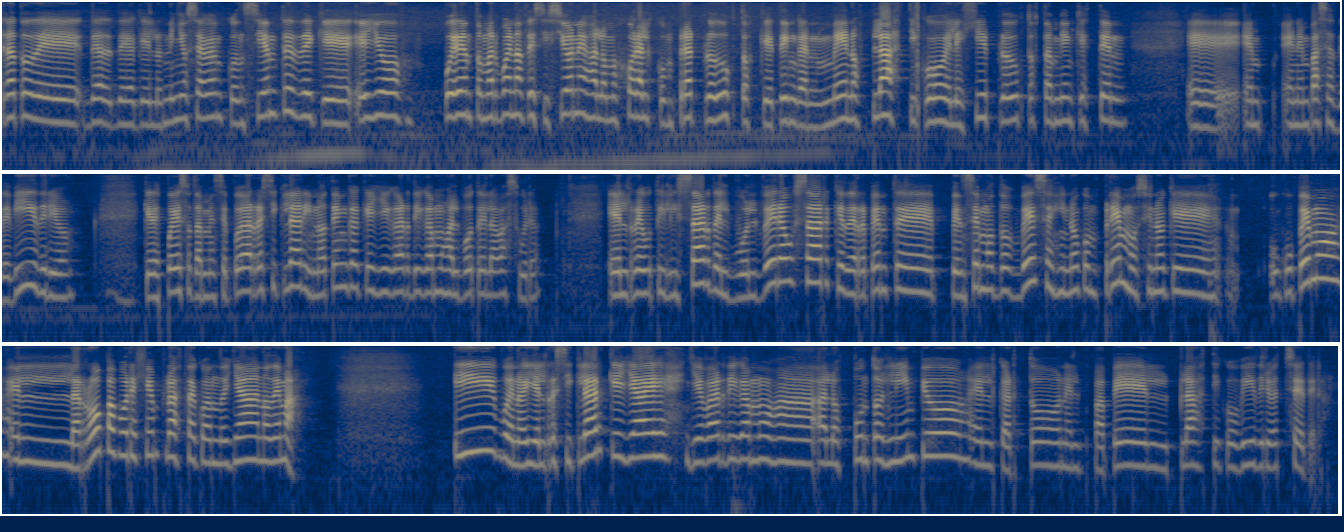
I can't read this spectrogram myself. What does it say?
trato de, que los niños se hagan conscientes de que ellos pueden tomar buenas decisiones, a lo mejor al comprar productos que tengan menos plástico, elegir productos también que estén eh, en envases de vidrio que después eso también se pueda reciclar y no tenga que llegar, digamos, al bote de la basura. El reutilizar, del volver a usar, que de repente pensemos dos veces y no compremos, sino que ocupemos la ropa, por ejemplo, hasta cuando ya no dé más. Y bueno, y el reciclar, que ya es llevar, digamos, a, a los puntos limpios el cartón, el papel, el plástico, vidrio, etcétera.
